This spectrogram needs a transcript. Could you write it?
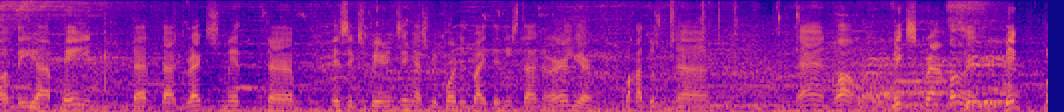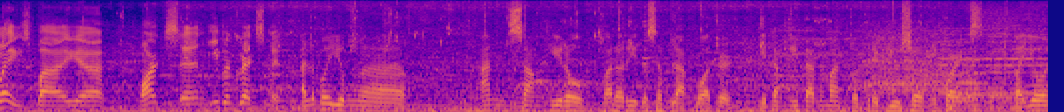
on the uh, pain that uh, Greg Smith uh, is experiencing, as reported by Denise Tan earlier. Baka dun, uh, and wow, big scramble and big plays by uh, Parks and even Greg Smith. alam mo yung uh, unsung hero para rito sa Blackwater. Kitang-kita naman contribution ni Parks. Ngayon,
